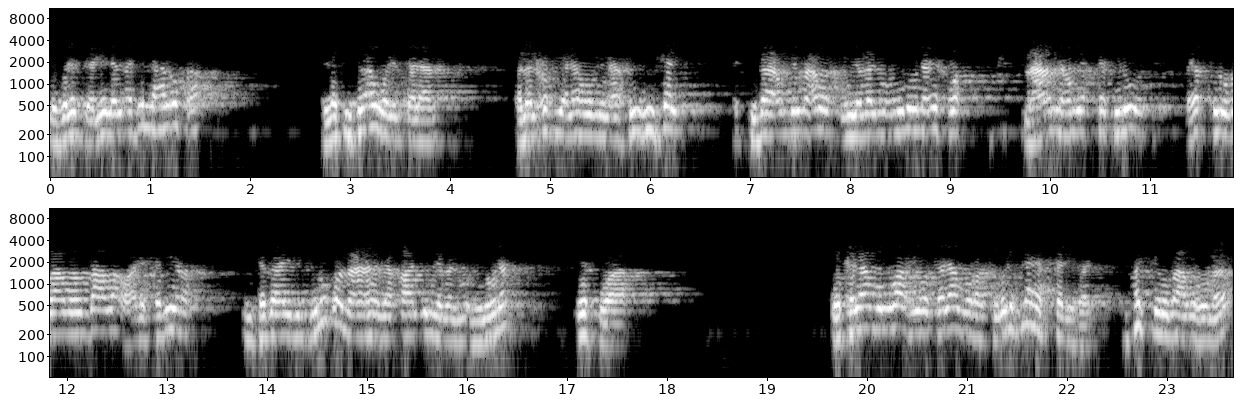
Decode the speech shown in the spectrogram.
يقول الدليل الأدلة الأخرى. التي في أول الكلام. فمن عفي له من أخيه شيء اتباع بالمعروف إنما المؤمنون إخوة مع أنهم يقتتلون ويقتل بعضهم بعضا وهذا كبيرة. من كبائر الذنوب ومع هذا قال إنما المؤمنون إخوة. وكلام الله وكلام رسوله لا يختلفان. يفسر بعضهما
